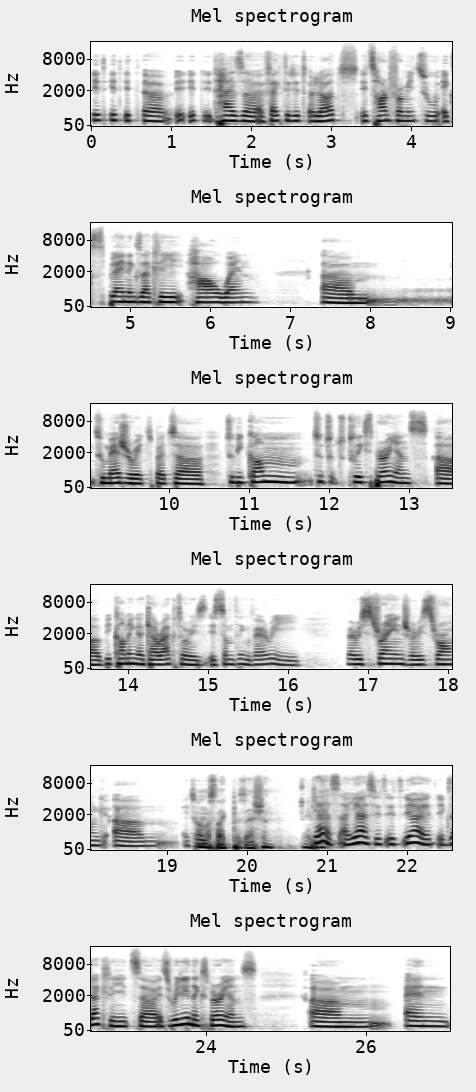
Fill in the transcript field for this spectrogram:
it it it, uh, it it it has uh, affected it a lot. It's hard for me to explain exactly how when, um, to measure it, but uh, to become to to, to experience uh, becoming a character is is something very very strange, very strong. Um, it It's almost like possession. maybe. Yes, uh, yes, it's it's yeah, it, exactly. It's uh, it's really an experience, um, and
